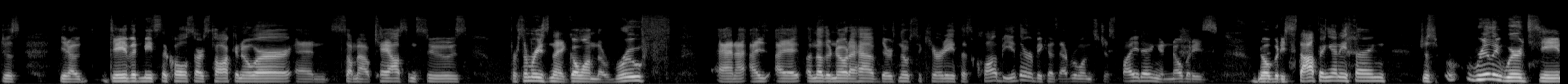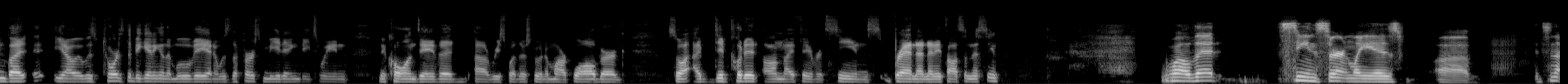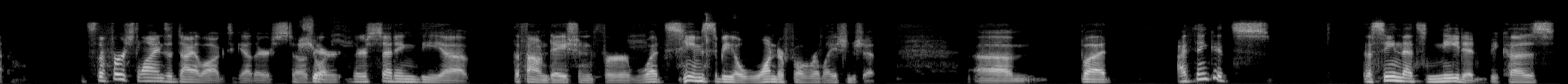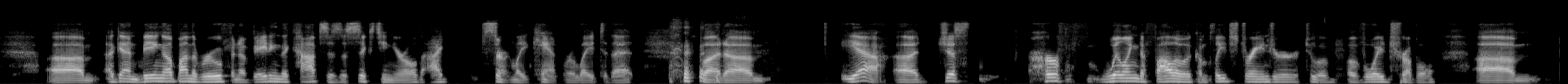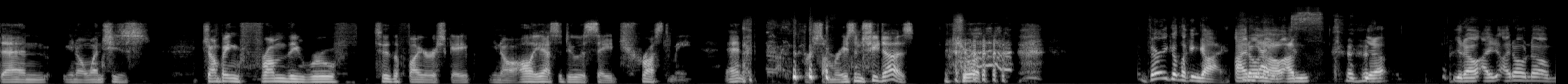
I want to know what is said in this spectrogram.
just you know david meets nicole starts talking to her and somehow chaos ensues for some reason, they go on the roof. And I, I, another note I have: there's no security at this club either because everyone's just fighting and nobody's nobody's stopping anything. Just really weird scene, but you know it was towards the beginning of the movie, and it was the first meeting between Nicole and David, uh, Reese Witherspoon, and Mark Wahlberg. So I did put it on my favorite scenes. Brandon, any thoughts on this scene? Well, that scene certainly is. Uh, it's not it's the first lines of dialogue together, so sure. they're they're setting the uh, the foundation for what seems to be a wonderful relationship. Um, but I think it's a scene that's needed because, um, again, being up on the roof and evading the cops as a 16 year old, I certainly can't relate to that. but um, yeah, uh, just her f- willing to follow a complete stranger to a- avoid trouble. Um, then, you know, when she's jumping from the roof to the fire escape, you know, all he has to do is say, trust me. And for some reason, she does. Sure. Very good looking guy. I don't Yikes. know. I'm, you know, you know, I, I don't know.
